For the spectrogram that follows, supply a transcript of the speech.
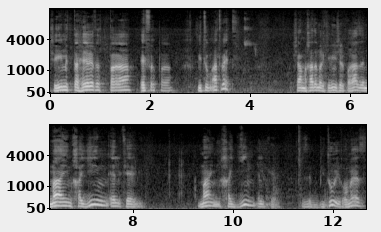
שהיא מטהרת את פרה, אפר פרה, מטומאת מת. שם אחד המרכיבים של פרה זה מים חיים אל כלי. מים חיים אל כלי. זה ביטוי, רומז,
